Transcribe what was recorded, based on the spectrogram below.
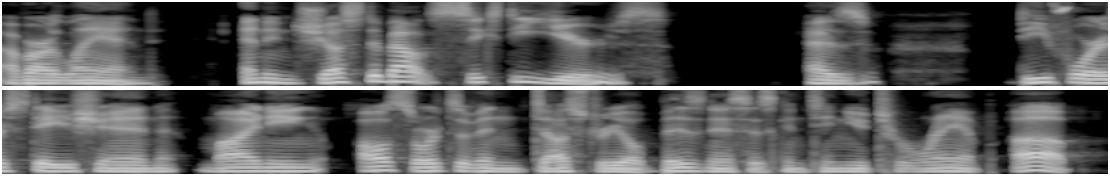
of our land. And in just about 60 years, as deforestation, mining, all sorts of industrial business has continued to ramp up,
